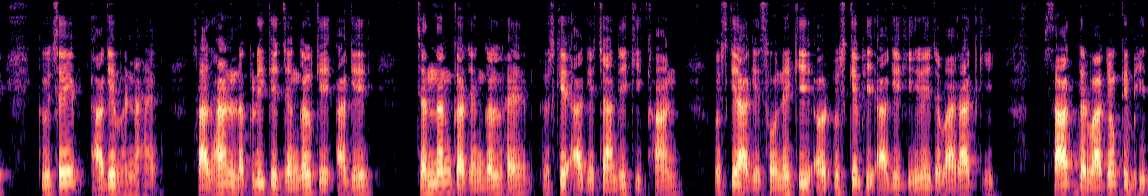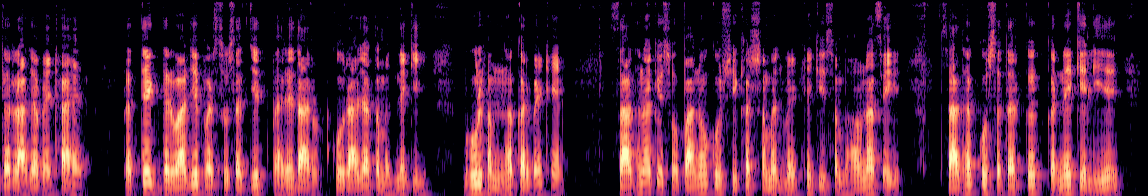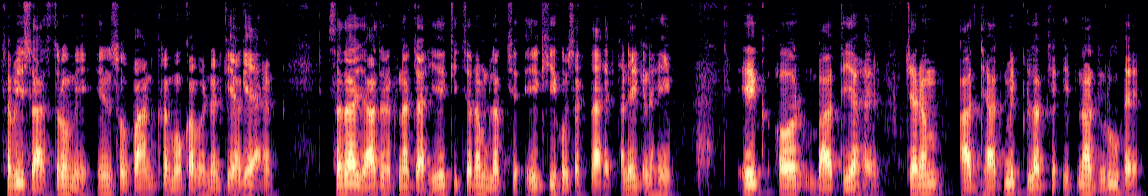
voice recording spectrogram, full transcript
कि उसे आगे बढ़ना है। साधारण लकड़ी के जंगल के आगे, चंदन का जंगल है, उसके आगे चांदी की खान, उसके आगे सोने की और उसके भी आगे हीरे जवाहरात की। सात दरवाज़ों के भीतर राजा बैठा है। प्रत्येक दरवाजे पर सुसज्जित पहरेदार को राजा समझने की भूल हम न कर बैठें। साधना के सोपानों को शिखर समझ बैठने की संभावना से साधक को सतर्क करने के लिए सभी शास्त्रों में इन सोपान क्रमों का वर्णन किया गया है। सदा याद रखना चाहिए कि चरम लक्ष्य एक ही हो सकता है, अनेक नहीं। एक और बात यह है, चरम आध्यात्मिक लक्ष्य इतना दुरू है,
